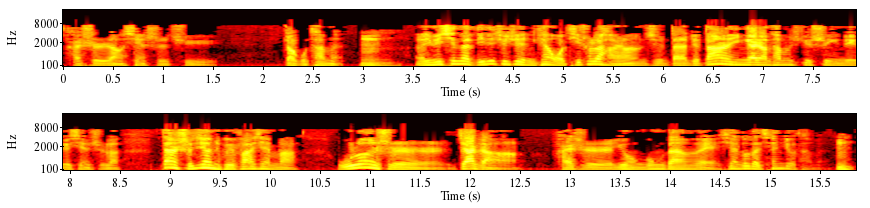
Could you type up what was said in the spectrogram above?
还是让现实去？照顾他们，嗯，呃，因为现在的的确确，你看我提出来，好像是大家就当然应该让他们去适应这个现实了，但实际上你会发现吧，无论是家长还是用工单位，现在都在迁就他们，嗯，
